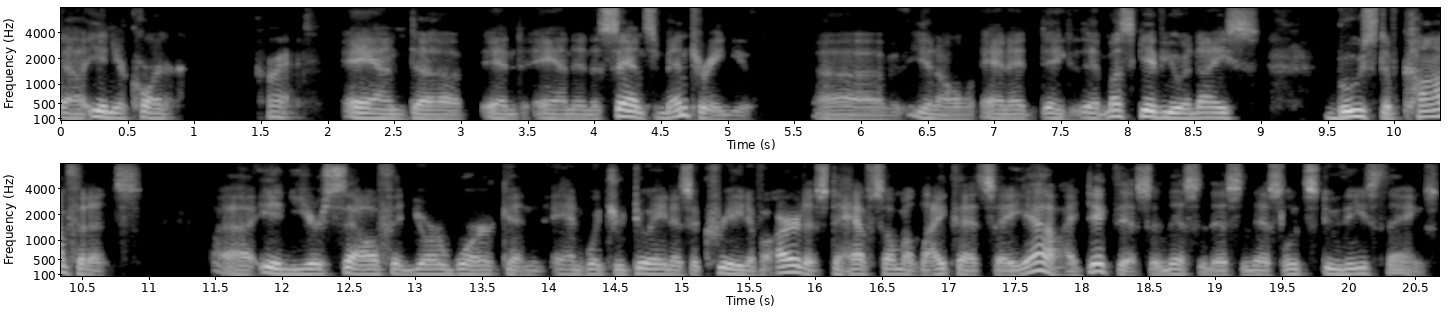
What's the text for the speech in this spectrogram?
uh, in your corner. Correct. And uh, and and in a sense mentoring you uh, you know and it, it, it must give you a nice boost of confidence uh, in yourself and your work and and what you're doing as a creative artist to have someone like that say yeah i dig this and this and this and this. Let's do these things.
